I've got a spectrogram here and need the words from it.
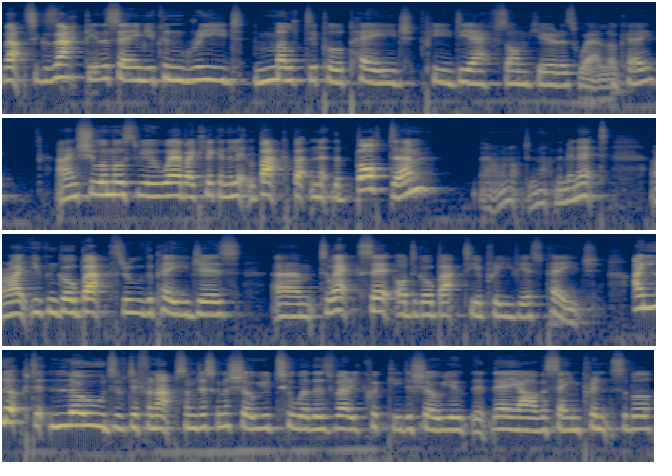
that's exactly the same. You can read multiple page PDFs on here as well, okay? And I'm sure most of you are aware by clicking the little back button at the bottom. No, we're not doing that in a minute. All right, you can go back through the pages um, to exit or to go back to your previous page. I looked at loads of different apps. I'm just going to show you two others very quickly to show you that they are the same principle.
